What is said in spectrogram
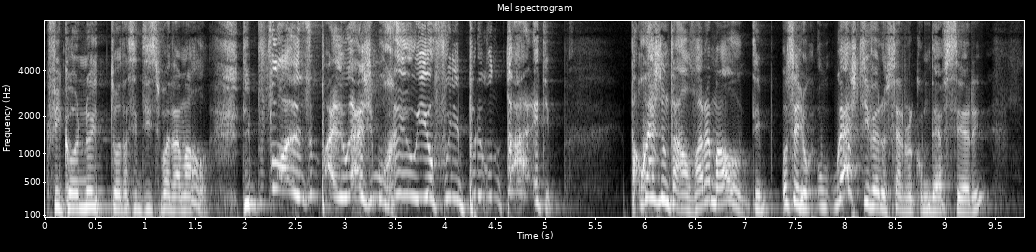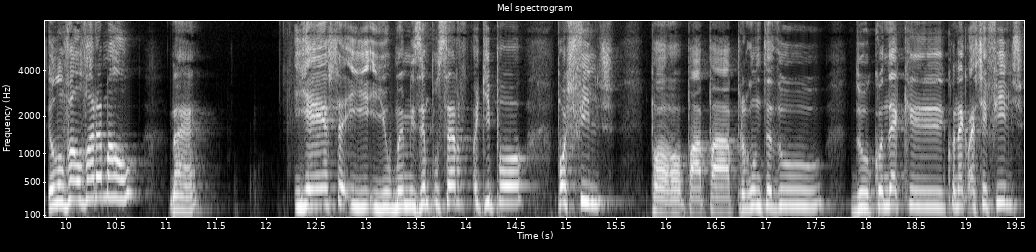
que ficam a noite toda a sentir-se bem da mal. Tipo, foda-se, o pai do gajo morreu e eu fui-lhe perguntar. É tipo, pá, o gajo não está a levar a mal. Tipo, ou seja, o gajo tiver o cérebro como deve ser, ele não vai levar a mal, não é? E é esta, e, e o mesmo exemplo serve aqui para, para os filhos. Para, para, para, a pergunta do, do quando, é que, quando é que vais ter filhos.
